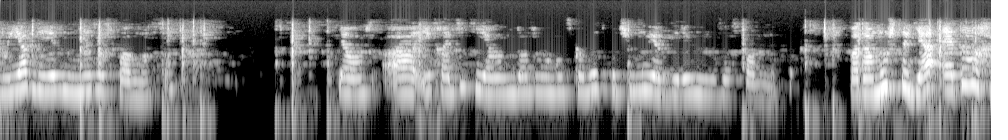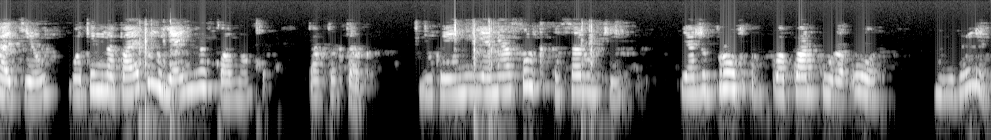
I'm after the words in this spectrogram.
Но я в деревне не заспавнился. Я вам... А, и хотите, я вам даже могу сказать, почему я в деревне не заспавнился. Потому что я этого хотел. Вот именно поэтому я и не заспавнился. Так, так, так. Ну-ка, я не, я не настолько косорукий. Я же просто по паркура. О, не видали?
